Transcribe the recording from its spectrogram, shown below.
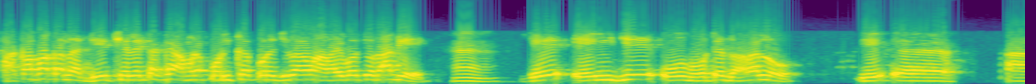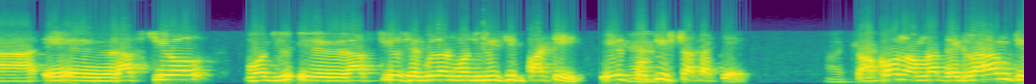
শাখা পাকা না যে ছেলেটাকে আমরা পরীক্ষা করেছিলাম আড়াই বছর আগে হ্যাঁ। যে এই যে ও ভোটে দাঁড়াল যে রাষ্ট্রীয় রাষ্ট্রীয় সেকুলার মজলিসি পার্টি এর হ্যাঁ। প্রতিষ্ঠাতাকে। আচ্ছা। তখন আমরা দেখলাম যে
